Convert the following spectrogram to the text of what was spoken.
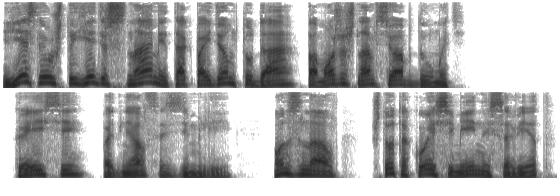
Если уж ты едешь с нами, так пойдем туда, поможешь нам все обдумать». Кейси поднялся с земли. Он знал, что такое семейный совет.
